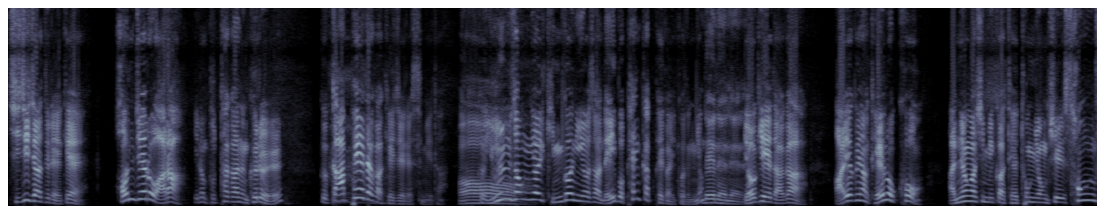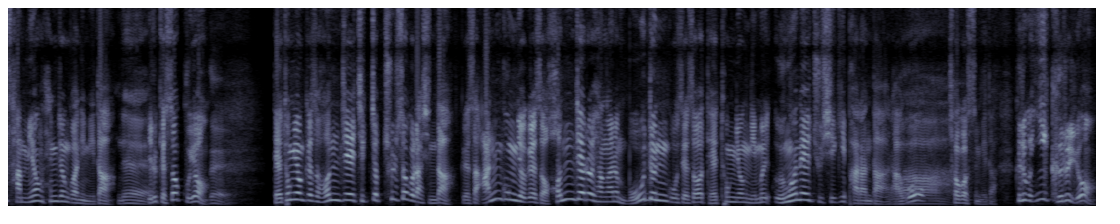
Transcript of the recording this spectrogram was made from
지지자들에게 헌재로 와라 이런 부탁하는 글을 그 카페에다가 게재를 했습니다. 어. 그 윤석열 김건희 여사 네이버 팬카페가 있거든요. 네네네. 여기에다가 아예 그냥 대놓고 안녕하십니까 대통령실 성삼영 행정관입니다. 네. 이렇게 썼고요. 네. 대통령께서 헌재에 직접 출석을 하신다. 그래서 안국역에서 헌재로 향하는 모든 곳에서 대통령님을 응원해 주시기 바란다라고 아. 적었습니다. 그리고 이 글을요.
